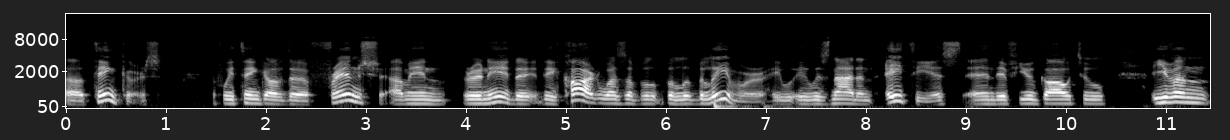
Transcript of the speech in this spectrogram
uh, thinkers. If we think of the French, I mean, Rene Descartes was a believer. He, he was not an atheist. And if you go to even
